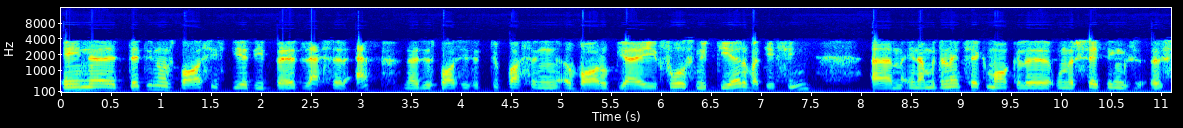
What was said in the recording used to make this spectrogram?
En uh, dit doen ons basies deur die Bird Lasser app. Nou dis basies 'n toepassing waarop jy voels noteer wat jy sien. Ehm um, en dan moet hulle net seker maak hulle ondersettings is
